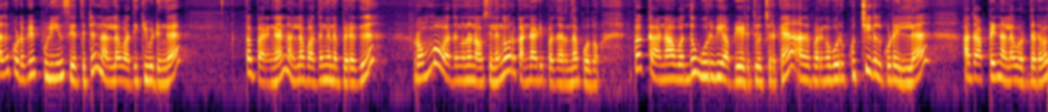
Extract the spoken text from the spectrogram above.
அது கூடவே புளியும் சேர்த்துட்டு நல்லா வதக்கி விடுங்க. இப்போ பாருங்கள் நல்லா வதங்கின பிறகு ரொம்ப வதங்கணும்னு அவசியம் இல்லைங்க. ஒரு கண்ணாடி பதம் இருந்தால் போதும். இப்போ க நான் வந்து உருவி அப்படியே எடுத்து வச்சுருக்கேன். அதை பாருங்கள் ஒரு குச்சிகள் கூட இல்லை. அதை அப்படியே நல்லா ஒரு தடவை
